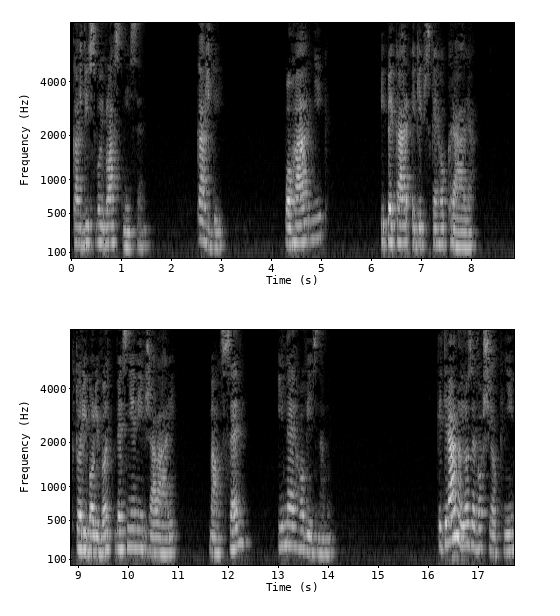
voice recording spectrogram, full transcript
Každý svoj vlastný sen. Každý. Pohárnik i pekár egyptského kráľa, ktorí boli väznení v žalári, mal sen iného významu. Keď ráno Jozef vošiel k ním,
